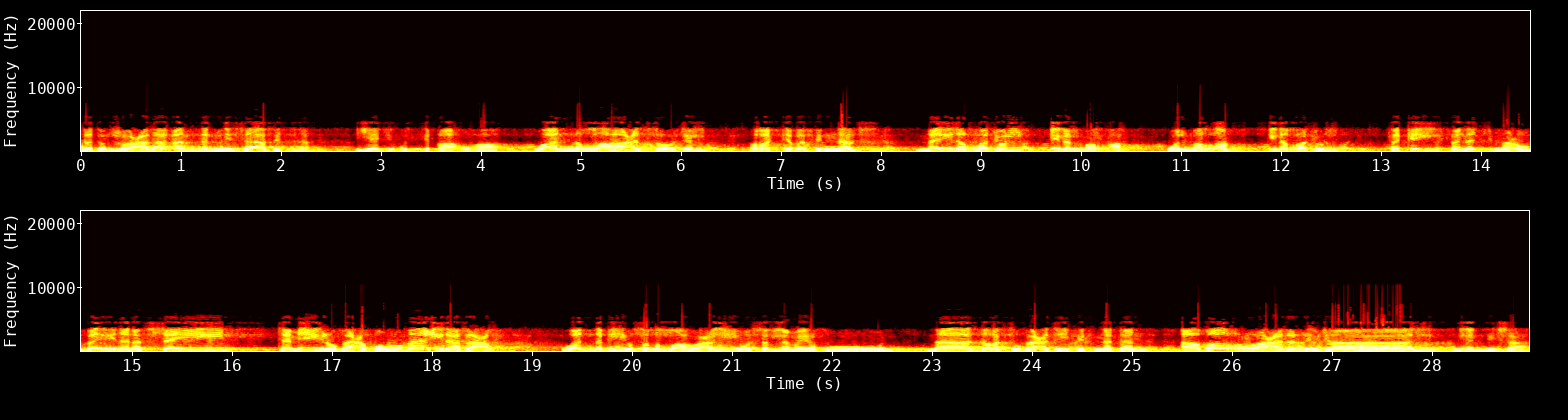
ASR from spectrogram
تدل على أن النساء فتنة يجب اتقاؤها وأن الله عز وجل ركب في النفس ميل الرجل إلى المرأة والمرأة إلى الرجل فكيف نجمع بين نفسين تميل بعضهما إلى بعض؟ والنبي صلى الله عليه وسلم يقول ما تركت بعدي فتنة أضر على الرجال من النساء.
